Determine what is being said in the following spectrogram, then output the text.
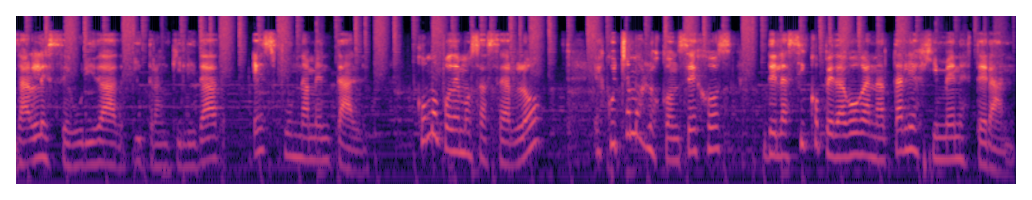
Darles seguridad y tranquilidad es fundamental. ¿Cómo podemos hacerlo? Escuchemos los consejos de la psicopedagoga Natalia Jiménez Terán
